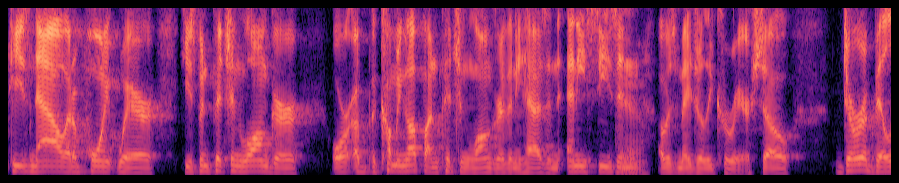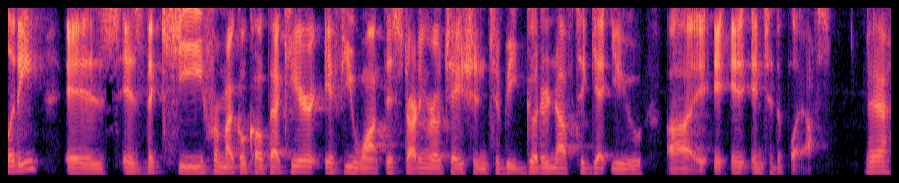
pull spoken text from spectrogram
he's now at a point where he's been pitching longer or uh, coming up on pitching longer than he has in any season yeah. of his major league career. So durability is is the key for Michael Kopech here if you want this starting rotation to be good enough to get you uh, I- I- into the playoffs. Yeah.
